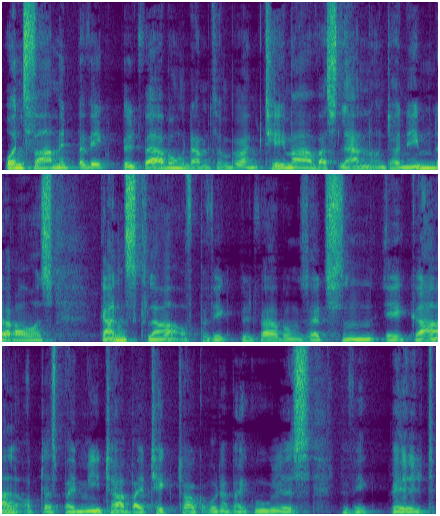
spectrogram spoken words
Und zwar mit Bewegtbildwerbung und damit sind wir beim Thema, was lernen Unternehmen daraus? Ganz klar auf Bewegtbildwerbung setzen, egal ob das bei Meta, bei TikTok oder bei Google ist. Bewegtbild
